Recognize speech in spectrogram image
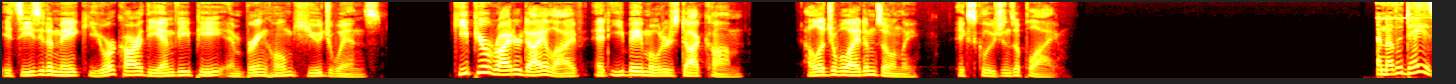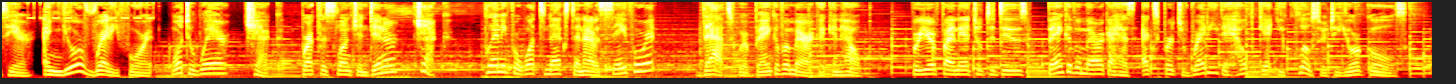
it's easy to make your car the MVP and bring home huge wins. Keep your ride or die alive at ebaymotors.com. Eligible items only. Exclusions apply. Another day is here, and you're ready for it. What to wear? Check. Breakfast, lunch, and dinner? Check. Planning for what's next and how to save for it? That's where Bank of America can help. For your financial to-dos, Bank of America has experts ready to help get you closer to your goals.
